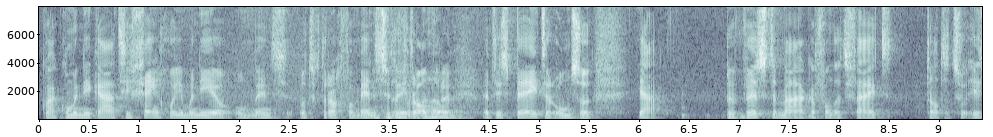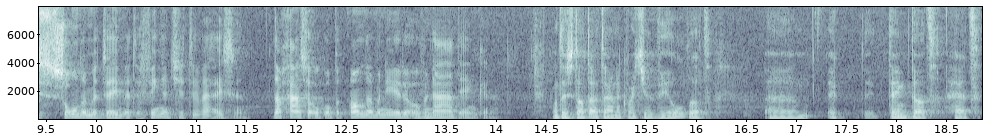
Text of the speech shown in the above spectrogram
qua communicatie geen goede manier om mensen, het gedrag van mensen te veranderen. belonen. Het is beter om ze ja, bewust te maken van het feit dat het zo is, zonder meteen met een vingertje te wijzen. Dan gaan ze ook op een andere manier erover nadenken. Want is dat uiteindelijk wat je wil? Dat, ehm, ik, ik denk dat het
